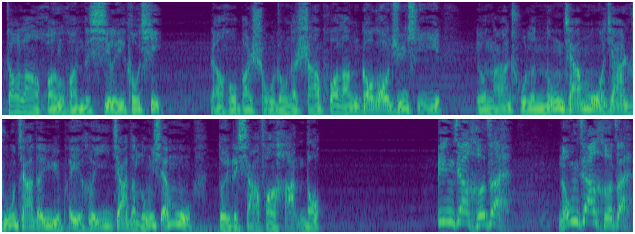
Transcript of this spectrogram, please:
赵浪缓缓的吸了一口气，然后把手中的杀破狼高高举起，又拿出了农家、墨家、儒家的玉佩和一家的龙涎木，对着下方喊道：“兵家何在？农家何在？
